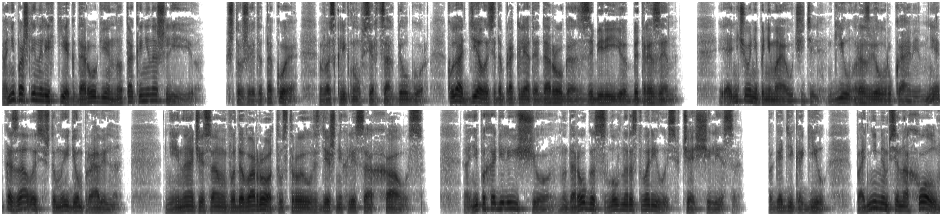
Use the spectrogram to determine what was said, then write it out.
Они пошли налегке к дороге, но так и не нашли ее. «Что же это такое?» — воскликнул в сердцах Белгор. «Куда делась эта проклятая дорога? Забери ее, Бетрезен!» «Я ничего не понимаю, учитель», — Гил развел руками. «Мне казалось, что мы идем правильно. Не иначе сам водоворот устроил в здешних лесах хаос. Они походили еще, но дорога словно растворилась в чаще леса. Погоди-ка, Гил, поднимемся на холм,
